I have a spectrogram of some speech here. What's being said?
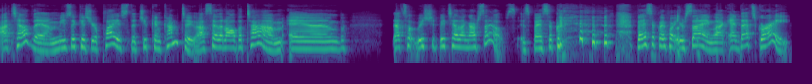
I tell them music is your place that you can come to. I say that all the time. And that's what we should be telling ourselves is basically basically what you're saying like and that's great.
